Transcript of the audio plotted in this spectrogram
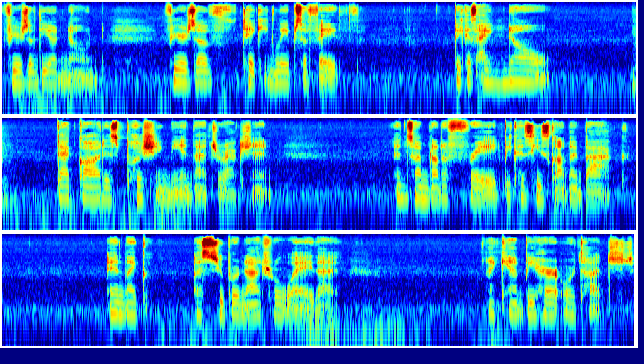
fears of the unknown, fears of taking leaps of faith. Because I know that God is pushing me in that direction. And so I'm not afraid because He's got my back in like a supernatural way that I can't be hurt or touched.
